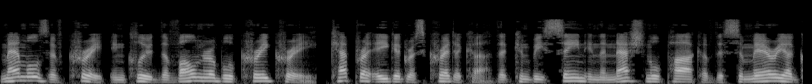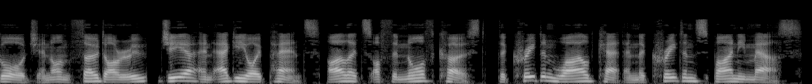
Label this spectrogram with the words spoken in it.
Mammals of Crete include the vulnerable cri-cri, Capra aegagrus cretica that can be seen in the National Park of the Samaria Gorge and on Thodorou, Gia and Agioi Pants islets off the north coast, the Cretan wildcat and the Cretan spiny mouse.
